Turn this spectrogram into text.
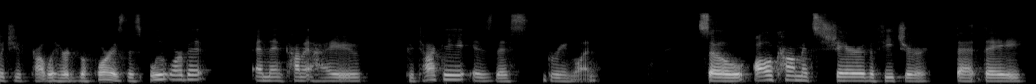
which you've probably heard before, is this blue orbit. And then Comet Hyakutake is this green one. So all comets share the feature that they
